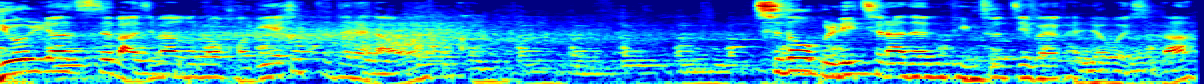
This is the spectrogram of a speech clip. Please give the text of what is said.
뉴올리언스 마지막으로 거리의 셰프들에 나온 스노우 블리츠라는 빙수집을 가려고 했으나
